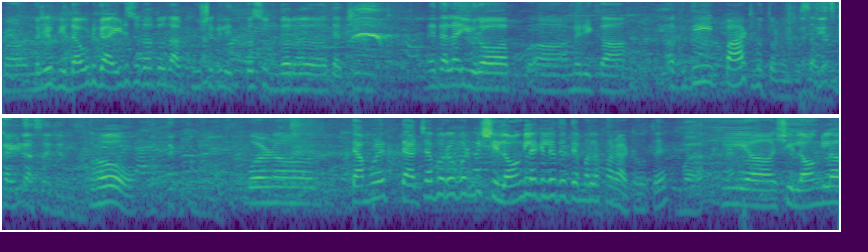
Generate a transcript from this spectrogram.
म्हणजे विदाऊट गाईड सुद्धा तो दाखवू शकेल इतकं सुंदर त्याची म्हणजे त्याला युरोप अमेरिका अगदी पाठ होतं म्हणजे सगळं. गाईड असायचे हो. पण त्यामुळे त्याच्याबरोबर मी शिलाँगला गेले होते ते मला फार आठवतं आहे की शिलाँगला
